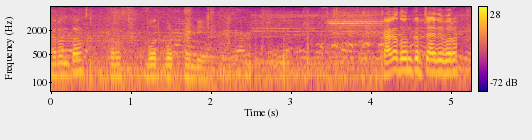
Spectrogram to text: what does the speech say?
कारण तर खरंच बहुत बहुत थंडी आहे. काका दोन कप चाय दे बरं.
